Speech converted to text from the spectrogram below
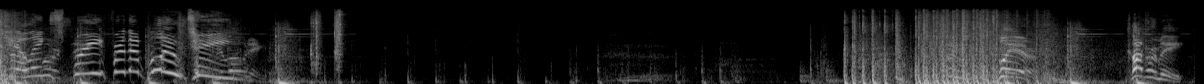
Killing spree for the blue team. Reloading. Clear. Cover me.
